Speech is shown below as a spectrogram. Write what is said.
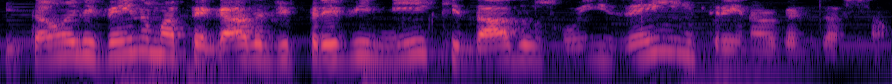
Então ele vem numa pegada de prevenir que dados ruins entrem na organização.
